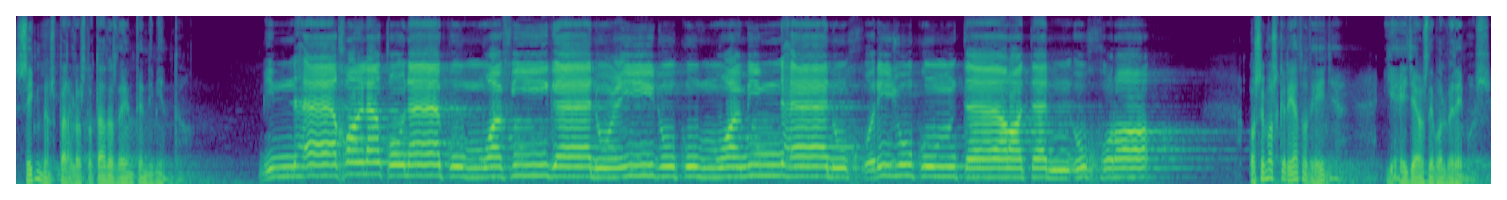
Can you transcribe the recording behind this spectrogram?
signos para los dotados de entendimiento. منها خلقناكم وفيها نعيدكم ومنها نخرجكم تارة أخرى Os hemos creado de ella, y a ella os devolveremos,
